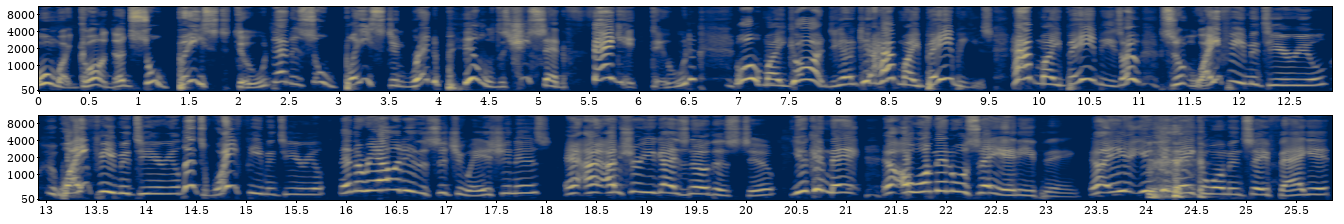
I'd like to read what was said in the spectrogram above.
"Oh my god, that's so based, dude. That is so based and red pilled." She said, "Faggot, dude." Oh my god, have my babies. Have my babies. I so wifey material. Wifey material. That's wifey material. And the reality of the situation is, and I, I'm sure you guys know this too. You can make a woman will say anything. Uh, You, you can make a woman say faggot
